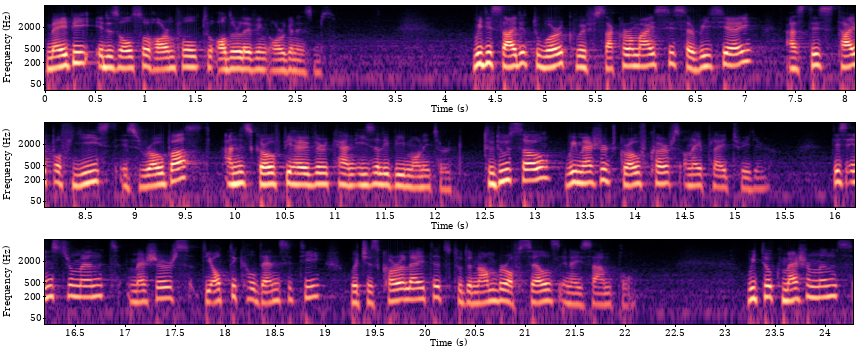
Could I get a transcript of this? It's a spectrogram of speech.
maybe it is also harmful to other living organisms. We decided to work with Saccharomyces cerevisiae as this type of yeast is robust and its growth behavior can easily be monitored. To do so, we measured growth curves on a plate reader. This instrument measures the optical density, which is correlated to the number of cells in a sample. We took measurements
